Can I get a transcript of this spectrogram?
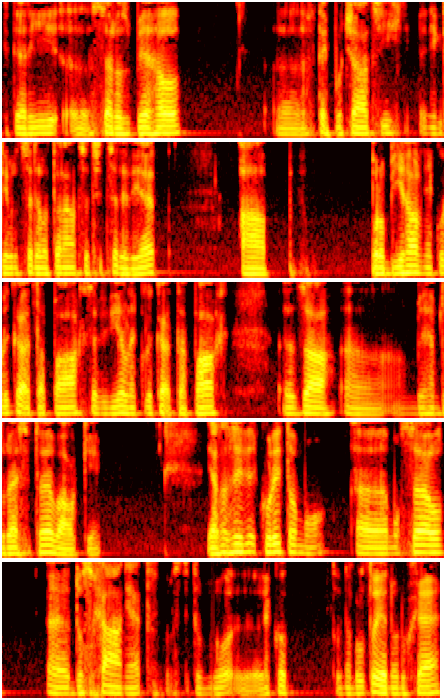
který se rozběhl Eh, v těch počátcích někdy v roce 1939 a probíhal v několika etapách, se vyvíjel v několika etapách eh, za eh, během druhé světové války. Já jsem si kvůli tomu musel doschánět, prostě to bylo jako, to nebylo to jednoduché,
